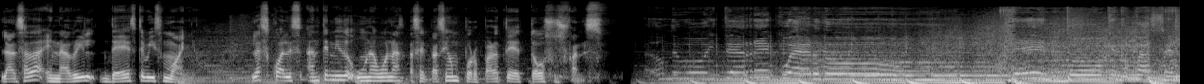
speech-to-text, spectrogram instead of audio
lanzada en abril de este mismo año. las cuales han tenido una buena aceptación por parte de todos sus fans. ¿A dónde voy te recuerdo? Lento, que no el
